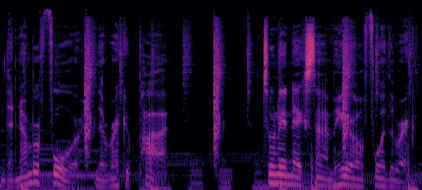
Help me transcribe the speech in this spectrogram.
the number four, the record pod. Tune in next time here on For the Record.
